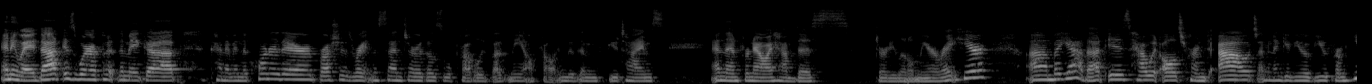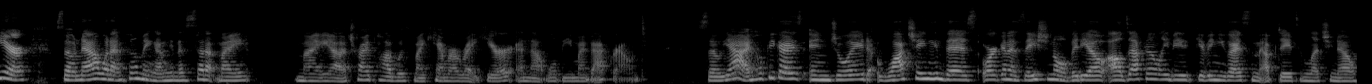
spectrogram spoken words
anyway, that is where I put the makeup, kind of in the corner there. Brushes right in the center. Those will probably bug me. I'll probably move them a few times. And then for now, I have this dirty little mirror right here. Um, but yeah, that is how it all turned out. I'm gonna give you a view from here. So now when I'm filming, I'm gonna set up my, my uh, tripod with my camera right here and that will be my background. So yeah, I hope you guys enjoyed watching this organizational video. I'll definitely be giving you guys some updates and let you know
